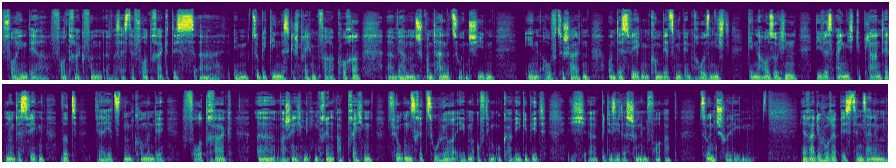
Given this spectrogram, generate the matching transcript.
vorhin der Vortrag von, äh, was heißt der Vortrag des äh, im, zu Beginn des Gesprächs mit Pfarrer Kocher. Äh, wir haben uns spontan dazu entschieden, ihn aufzuschalten und deswegen kommen wir jetzt mit den Pausen nicht genauso hin, wie wir es eigentlich geplant hätten und deswegen wird der jetzt nun kommende Vortrag äh, wahrscheinlich mittendrin abbrechen für unsere Zuhörer eben auf dem UKW-Gebiet. Ich äh, bitte Sie das schon im Vorab zu entschuldigen. Ja, Radio Horeb ist in seinem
